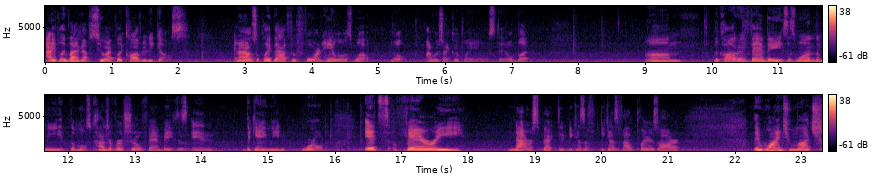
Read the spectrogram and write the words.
I play Black Ops 2. I play Call of Duty Ghosts, and I also play Battlefield 4 and Halo as well. Well, I wish I could play Halo still, but um the Call of Duty fan base is one of the me the most controversial fan bases in the gaming world. It's very not respected because of because of how the players are. They whine too much.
